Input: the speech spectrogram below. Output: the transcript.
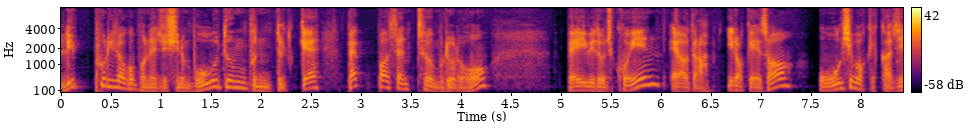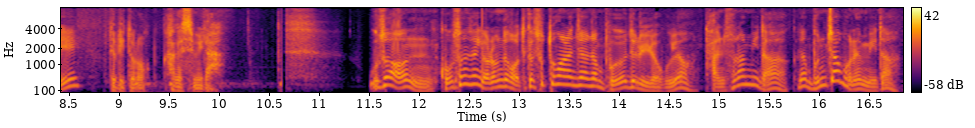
리플이라고 보내주시는 모든 분들께 100% 무료로 베이비 도지코인 에어드랍 1억 개에서 50억 개까지 드리도록 하겠습니다. 우선 고 선생 여러분들과 어떻게 소통하는지 좀 보여드리려고요. 단순합니다. 그냥 문자 보냅니다.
